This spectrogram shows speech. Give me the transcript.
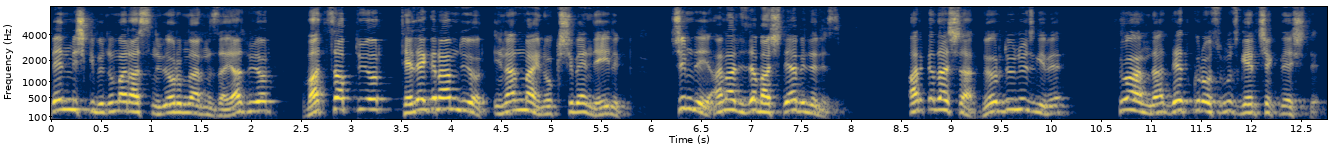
Benmiş gibi numarasını yorumlarınıza yazıyor. WhatsApp diyor, Telegram diyor. İnanmayın o kişi ben değilim. Şimdi analize başlayabiliriz. Arkadaşlar gördüğünüz gibi şu anda Dead Cross'umuz gerçekleşti.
